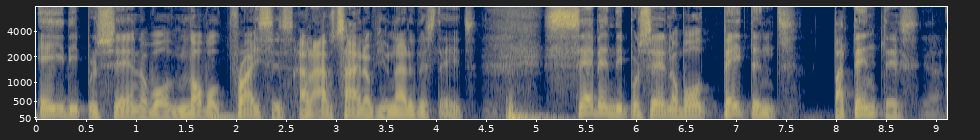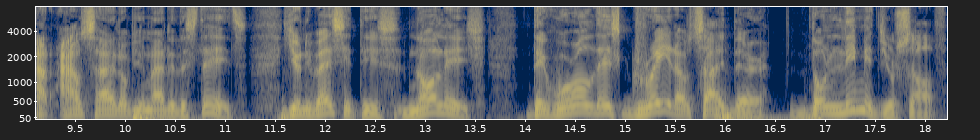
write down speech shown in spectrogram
80% of all Nobel Prizes are outside of United States. 70% of all patents, patentes, are outside of United States. Universities, knowledge, the world is great outside there. Don't limit yourself.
